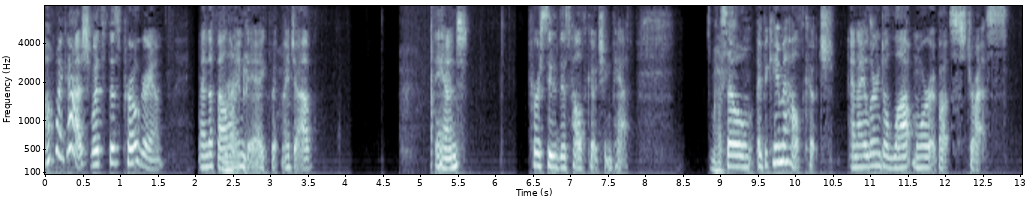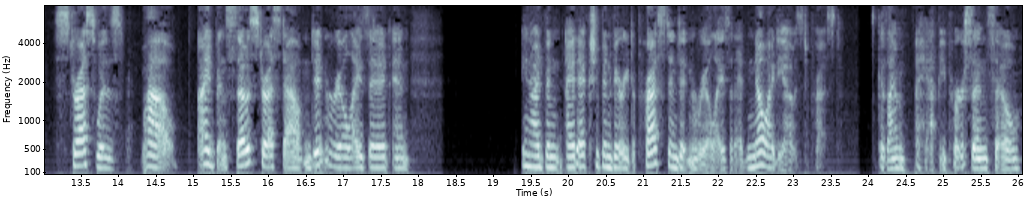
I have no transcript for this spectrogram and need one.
oh my gosh, what's this program? And the following Right. day, I quit my job and pursued this health coaching path. Nice. So I became a health coach and I learned a lot more about stress. Stress was, wow, I'd been so stressed out and didn't realize it. And, you know, I'd been, I'd actually been very depressed and didn't realize it. I had no idea I was depressed because I'm a happy person. So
